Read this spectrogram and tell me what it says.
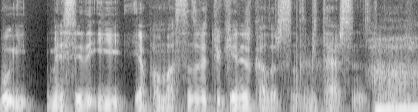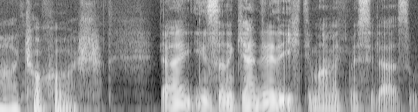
bu mesleği iyi yapamazsınız ve tükenir kalırsınız, bitersiniz. Diyorlar. Aa, çok hoş. Yani insanın kendine de ihtimam etmesi lazım.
